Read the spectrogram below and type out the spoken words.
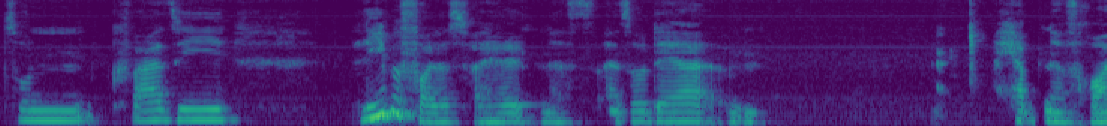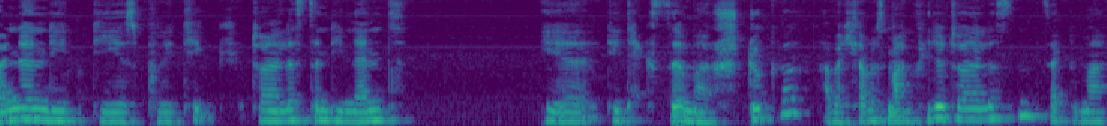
so ein quasi liebevolles Verhältnis. Also der, ähm, ich habe eine Freundin, die, die ist Politikjournalistin, die nennt ihr, die Texte immer Stücke, aber ich glaube, das machen viele Journalisten. Sagt immer,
